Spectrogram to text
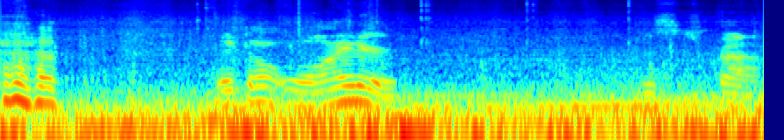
they got wider. This is crap.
